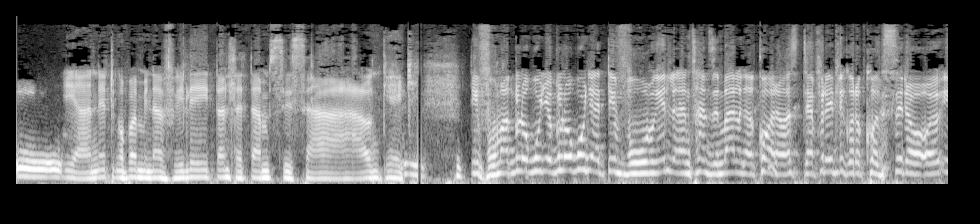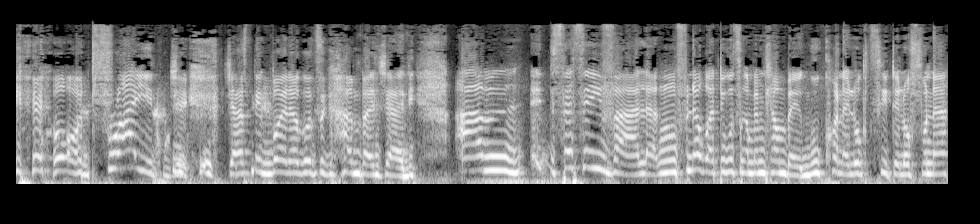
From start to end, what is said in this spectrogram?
Eh Yeah, net ngoba mina vele itandla tami sisa ngeke. Tivuma kulokunye kulokunye tivuma ngendlela ngithanda imali ngakhona was definitely going to consider or, or try it nje just ukubona ukuthi kuhamba njani. Um sesiyivala ngifuna kwathi ukuthi ngabe mhlawumbe kukhona lokuthite lofuna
